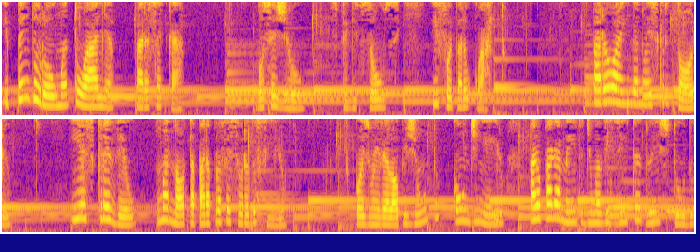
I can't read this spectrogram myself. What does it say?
e pendurou uma toalha para secar. Bocejou, espreguiçou-se e foi para o quarto. Parou ainda no escritório e escreveu uma nota para a professora do filho. Pôs um envelope junto com o dinheiro para o pagamento de uma visita do estudo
